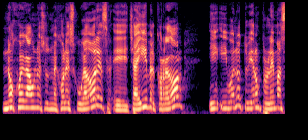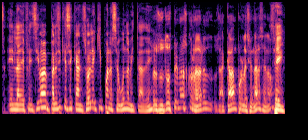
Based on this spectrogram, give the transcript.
No juega uno de sus mejores jugadores, eh, el corredor, y, bueno, tuvieron problemas en la defensiva. Me parece que se cansó el equipo en la segunda mitad. ¿eh? Pero sus dos primeros corredores acaban por lesionarse, ¿no? Sí.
